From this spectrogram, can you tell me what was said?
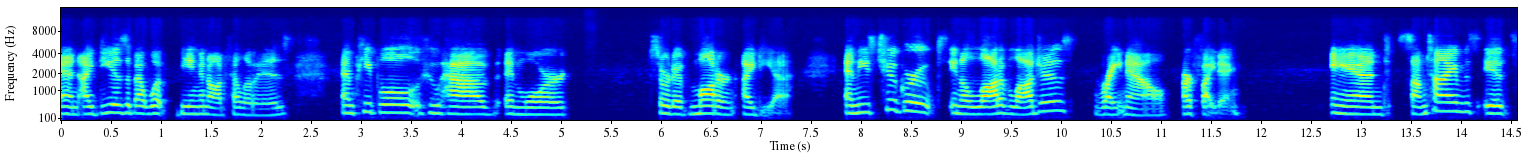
and ideas about what being an odd fellow is, and people who have a more sort of modern idea. And these two groups in a lot of lodges right now are fighting. And sometimes it's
